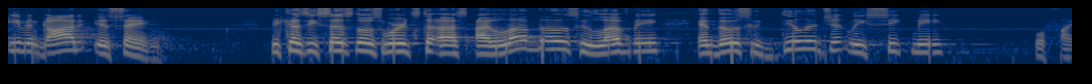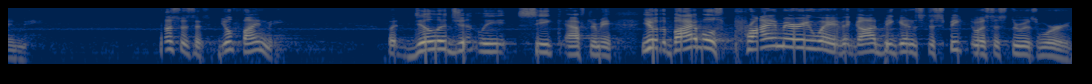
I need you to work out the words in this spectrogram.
even God is saying, because he says those words to us I love those who love me, and those who diligently seek me will find me. Notice what it says You'll find me, but diligently seek after me. You know, the Bible's primary way that God begins to speak to us is through his word.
